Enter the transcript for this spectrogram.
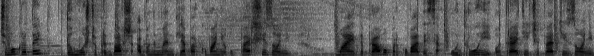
Чому крутий? Тому що придбавши абонемент для паркування у першій зоні, маєте право паркуватися у другій, у третій, четвертій зоні.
